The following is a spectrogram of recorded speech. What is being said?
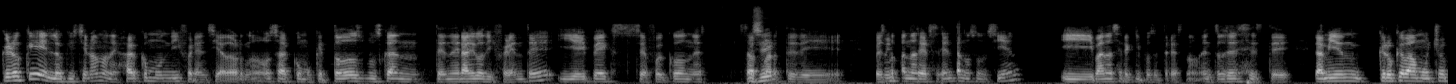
Creo que lo quisieron manejar como un diferenciador, ¿no? O sea, como que todos buscan tener algo diferente y Apex se fue con esta parte de, pues no van a ser 60, no son 100 y van a ser equipos de tres, ¿no? Entonces, este, también creo que va mucho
